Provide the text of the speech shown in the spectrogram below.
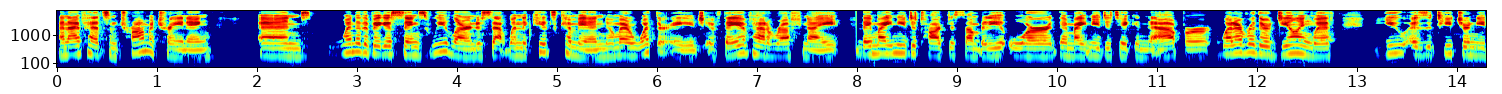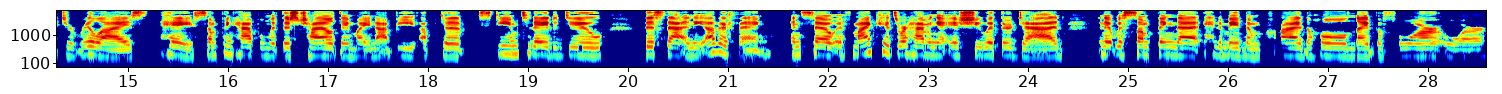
and I've had some trauma training. And one of the biggest things we learned is that when the kids come in, no matter what their age, if they have had a rough night, they might need to talk to somebody or they might need to take a nap or whatever they're dealing with. You, as a teacher, need to realize hey, something happened with this child. They might not be up to steam today to do this, that, and the other thing. And so if my kids were having an issue with their dad, and it was something that had made them cry the whole night before or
